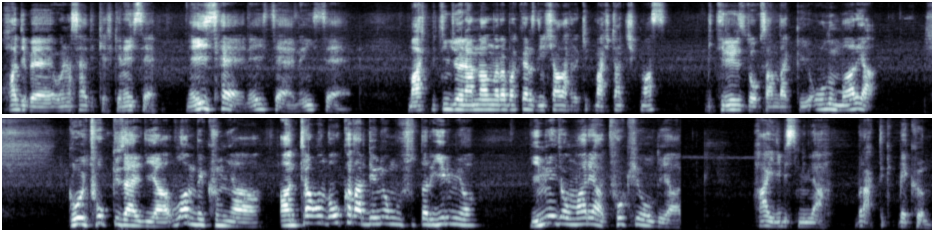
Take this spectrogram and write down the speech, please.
Hadi be oynasaydık keşke. Neyse. Neyse. Neyse. Neyse. Maç bitince önemli anlara bakarız. İnşallah rakip maçtan çıkmaz. Bitiririz 90 dakikayı. Oğlum var ya. Gol çok güzeldi ya. Ulan Beckham ya. Antrenmanda o kadar deniyor bu şutları girmiyor. Yemin ediyorum var ya çok iyi oldu ya. Haydi bismillah. Bıraktık Beckham.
